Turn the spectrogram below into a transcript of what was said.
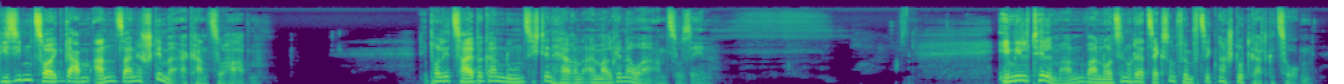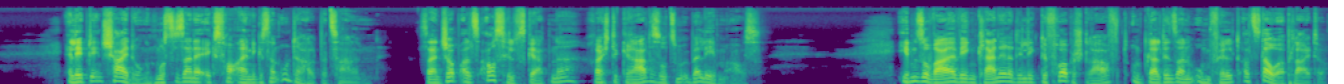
Die sieben Zeugen gaben an, seine Stimme erkannt zu haben. Die Polizei begann nun, sich den Herrn einmal genauer anzusehen. Emil Tillmann war 1956 nach Stuttgart gezogen. Er lebte in Scheidung und musste seiner Ex-Frau einiges an Unterhalt bezahlen. Sein Job als Aushilfsgärtner reichte gerade so zum Überleben aus. Ebenso war er wegen kleinerer Delikte vorbestraft und galt in seinem Umfeld als Dauerpleite.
